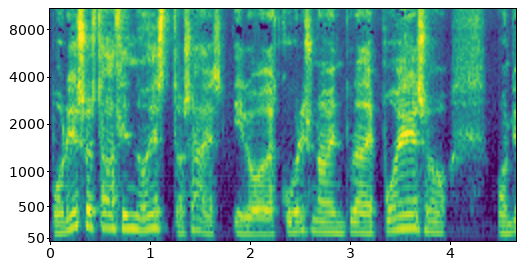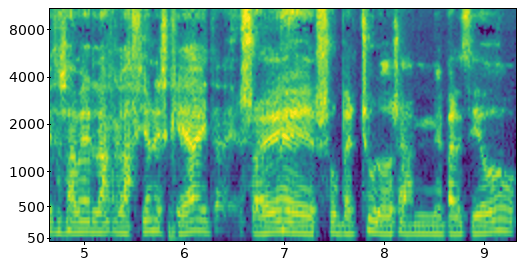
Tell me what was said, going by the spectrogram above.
por eso estaba haciendo esto, ¿sabes? Y luego descubres una aventura después o, o empiezas a ver las relaciones que hay. Eso es súper chulo, o sea, me pareció...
